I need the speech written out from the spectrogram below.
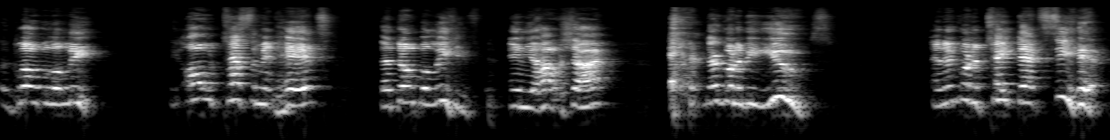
the global elite, the Old Testament heads that don't believe in Yahweh Shai. they're going to be used. And they're going to take that C hip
